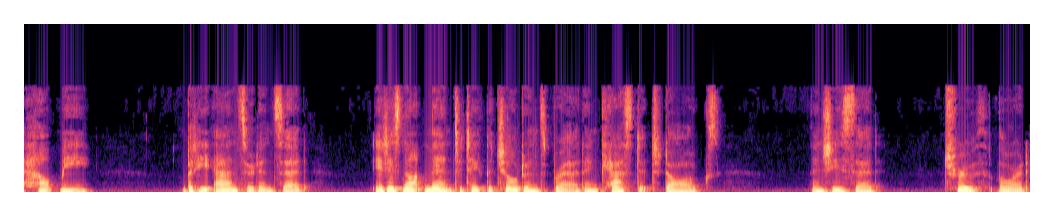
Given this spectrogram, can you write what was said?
help me. But he answered and said, It is not meant to take the children's bread, and cast it to dogs. 6 And she said, Truth, Lord:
